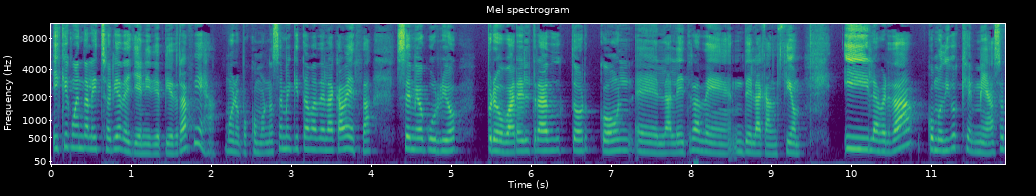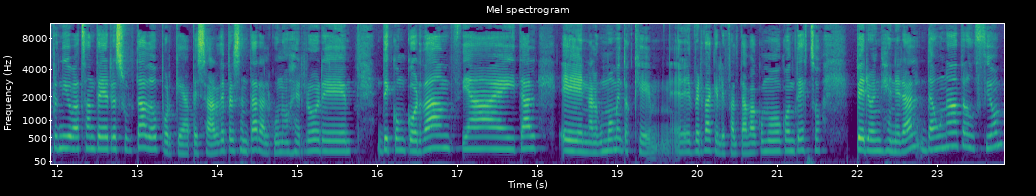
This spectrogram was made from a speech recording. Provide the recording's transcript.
y que cuenta la historia de Jenny de Piedras Viejas. Bueno, pues como no se me quitaba de la cabeza, se me ocurrió probar el traductor con eh, la letra de, la canción. Y la verdad, como digo, es que me ha sorprendido bastante el resultado porque a pesar de presentar algunos errores de concordancia y tal, en algún momento es que es verdad que le faltaba como contexto, pero en general da una traducción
